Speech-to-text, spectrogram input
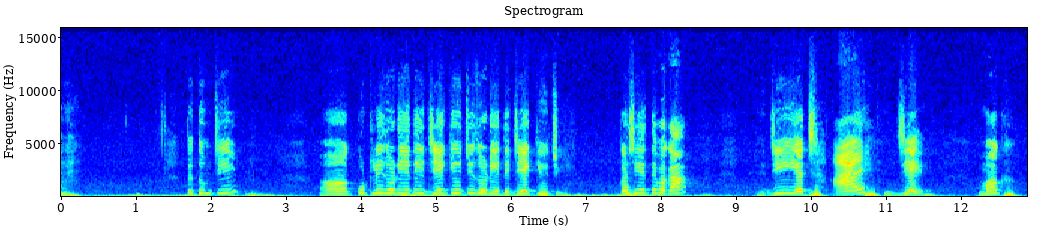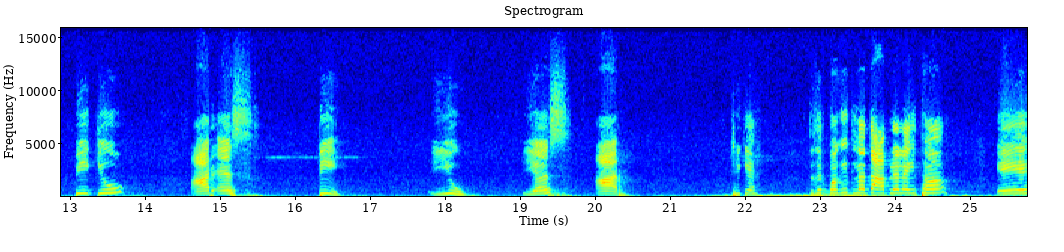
तर तुमची कुठली जोडी येते? जे क्यूची जोडी येते जे क्यू ची कशी येते बघा? जी एच आय जे. मग P Q R S T U S R. ठीक आहे? तर जर बघितलं तर आपल्याला इथं ए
